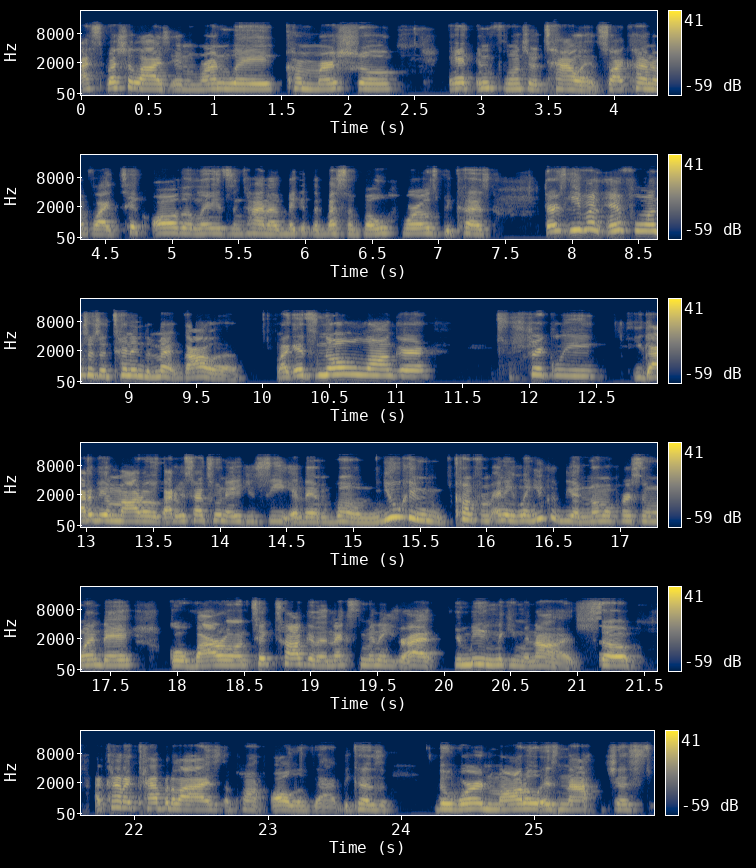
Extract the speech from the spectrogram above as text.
I specialize in runway, commercial, and influencer talent. So I kind of like take all the lanes and kind of make it the best of both worlds because there's even influencers attending the Met Gala. Like it's no longer strictly you got to be a model, got to be signed to an agency, and then boom, you can come from any lane. You could be a normal person one day, go viral on TikTok, and the next minute you're at you're meeting Nicki Minaj. So I kind of capitalized upon all of that because the word model is not just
